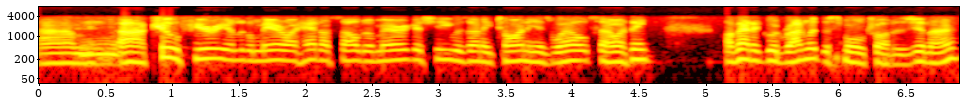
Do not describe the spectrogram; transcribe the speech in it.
Um. Uh, cool Fury, a little mare I had, I sold to America. She was only tiny as well. So I think I've had a good run with the small trotters, you know.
